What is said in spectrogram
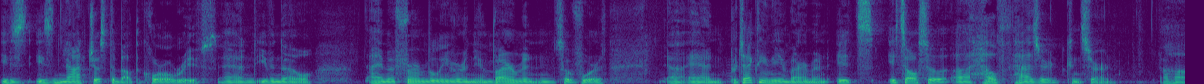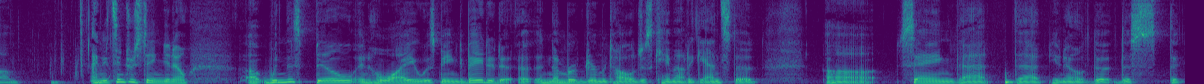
is is not just about the coral reefs. And even though I am a firm believer in the environment and so forth, uh, and protecting the environment, it's it's also a health hazard concern. Um, and it's interesting, you know, uh, when this bill in Hawaii was being debated, a, a number of dermatologists came out against it, uh, saying that that you know the the, the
